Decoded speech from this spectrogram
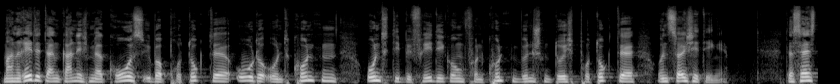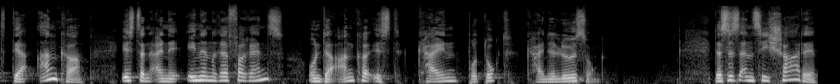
Man redet dann gar nicht mehr groß über Produkte oder und Kunden und die Befriedigung von Kundenwünschen durch Produkte und solche Dinge. Das heißt, der Anker ist dann eine Innenreferenz und der Anker ist kein Produkt, keine Lösung. Das ist an sich schade,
